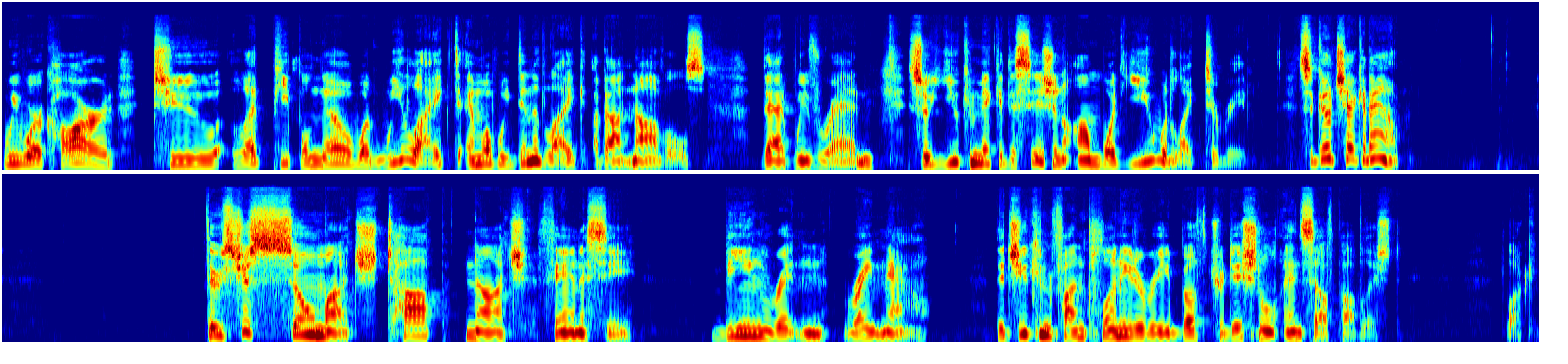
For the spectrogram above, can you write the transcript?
We work hard to let people know what we liked and what we didn't like about novels that we've read, so you can make a decision on what you would like to read. So go check it out there's just so much top notch fantasy being written right now that you can find plenty to read, both traditional and self published. Look,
